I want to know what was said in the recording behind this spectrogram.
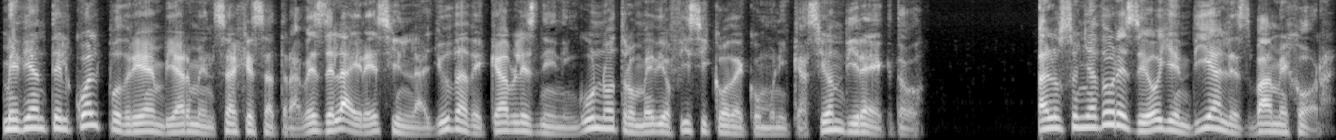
mediante el cual podría enviar mensajes a través del aire sin la ayuda de cables ni ningún otro medio físico de comunicación directo. A los soñadores de hoy en día les va mejor.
